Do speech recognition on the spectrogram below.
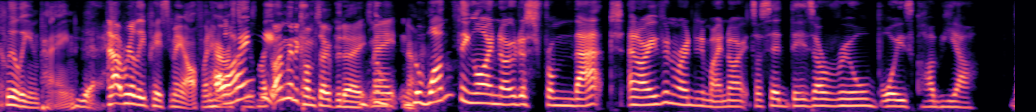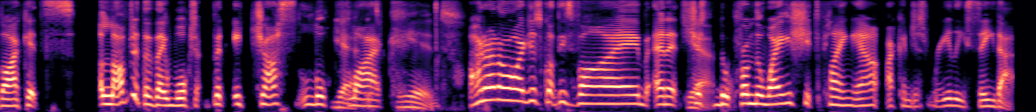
clearly in pain. yeah. That really pissed me off when Harrison was like, I- "I'm going to come save the day, The- mate." No, The one thing I noticed from that, and I even wrote it in my notes, I said, "There's a real boys' club here." Like it's, I loved it that they walked, but it just looked yeah, like weird. I don't know. I just got this vibe, and it's just Yeah. the, from the way shit's playing out, I can just really see that.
